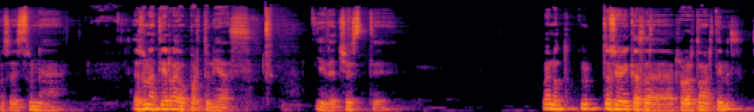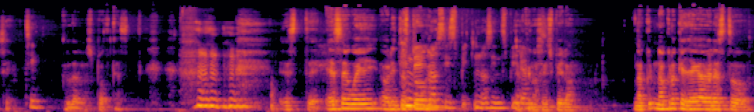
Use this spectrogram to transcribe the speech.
o sea, es una, es una tierra de oportunidades. Y de hecho, este... Bueno, ¿tú, ¿tú se ubicas a Roberto Martínez? Sí. Sí. El de los podcasts. este, ese güey ahorita estuvo... Nos, nos inspiró. Que nos inspiró. No, no, creo que llegue a ver esto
